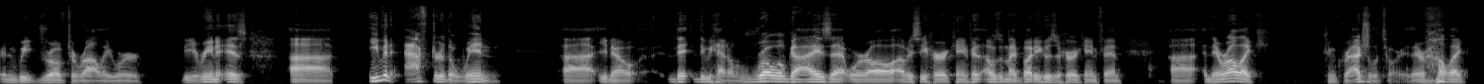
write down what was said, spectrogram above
and we drove to Raleigh where the arena is. Uh, even after the win, uh, you know, they, they, we had a row of guys that were all obviously Hurricane fans. I was with my buddy who's a Hurricane fan, uh, and they were all like congratulatory. They were all like,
